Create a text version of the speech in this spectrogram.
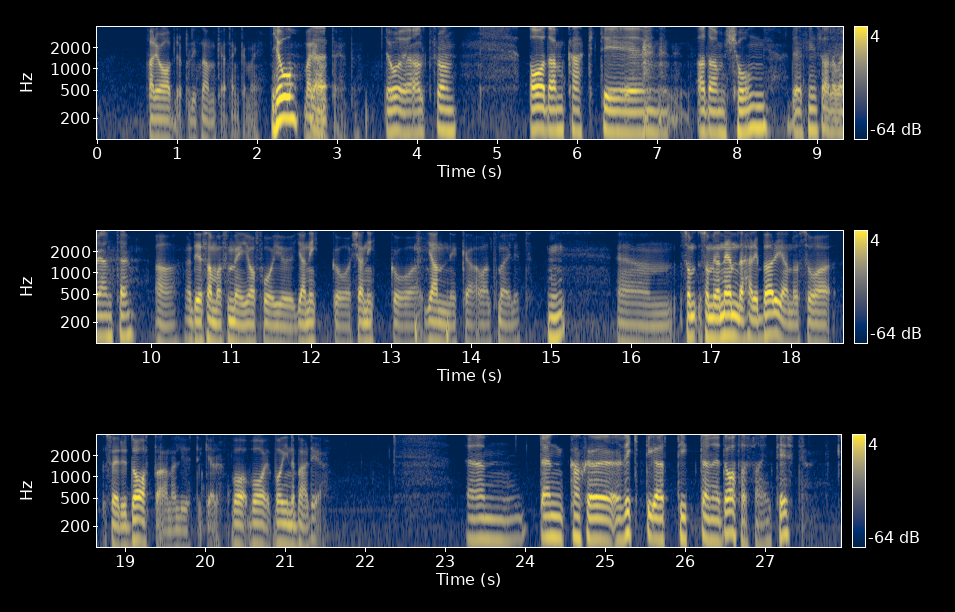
variabler på ditt namn kan jag tänka mig. Jo, Varianter heter det. Jo, det är allt från Adam Kack till mm, Adam Chong. Det finns alla varianter. Ja, det är samma för mig. Jag får ju Jannik och Janik och Jannika och allt möjligt. Mm. Ehm, som, som jag nämnde här i början då, så, så är du dataanalytiker. Vad, vad, vad innebär det? Ehm, den kanske riktiga titeln är data scientist.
